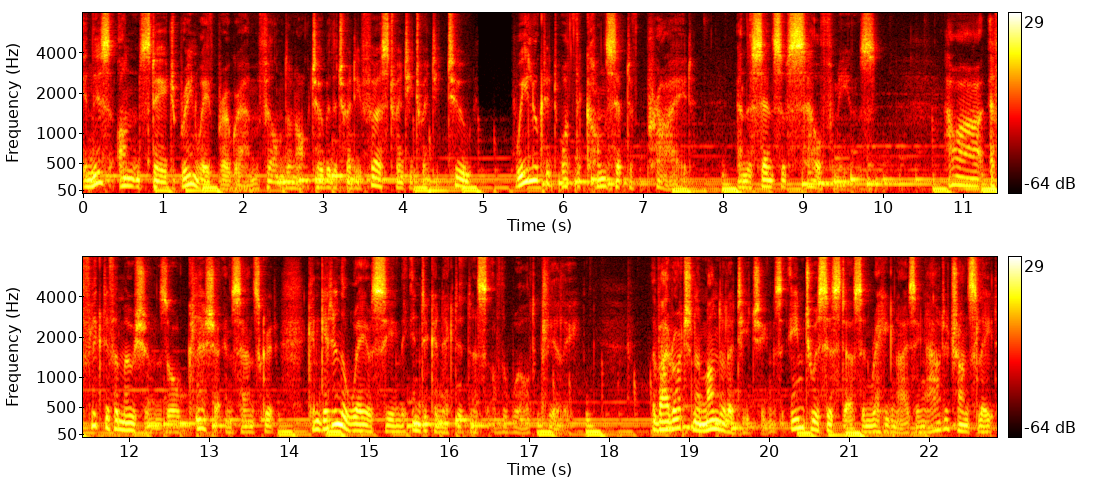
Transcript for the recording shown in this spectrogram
In this on-stage brainwave program, filmed on October the 21st, 2022, we looked at what the concept of pride and the sense of self means. How our afflictive emotions, or klesha in Sanskrit, can get in the way of seeing the interconnectedness of the world clearly. The Vairochana Mandala teachings aim to assist us in recognizing how to translate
